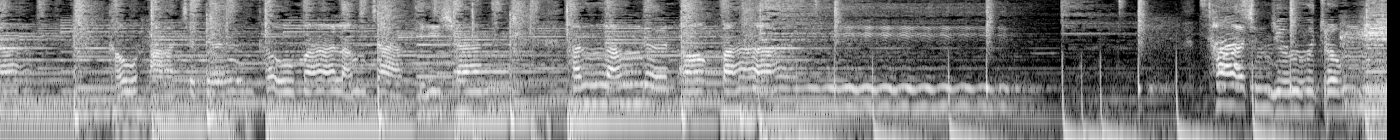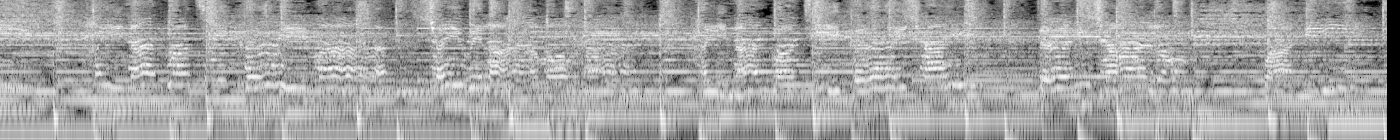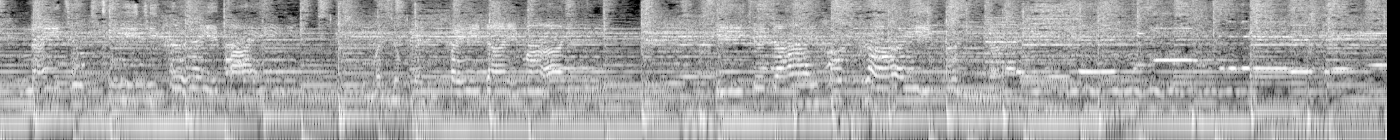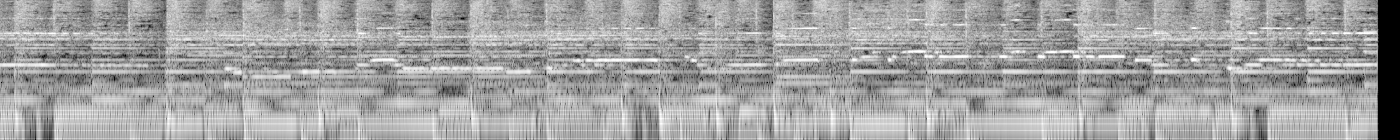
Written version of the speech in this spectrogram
ลา เขาอาจจะเดินเข้ามาหลังจากที่ฉันหันหลังเดินออกไป ถ้าฉันอยู่ตรงนี้ ให้นานกว่าที่เคย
